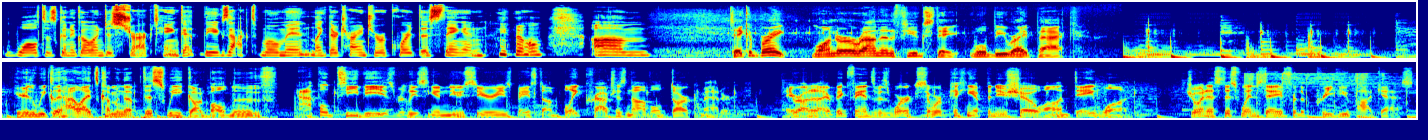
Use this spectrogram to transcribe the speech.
Walt is going to go and distract Hank at the exact moment, like they're trying to record this thing, and you know, um, take a break, wander around in a fugue state. We'll be right back. Here are the weekly highlights coming up this week on Bald Move. Apple TV is releasing a new series based on Blake Crouch's novel Dark Matter. Aaron and I are big fans of his work, so we're picking up the new show on day one. Join us this Wednesday for the preview podcast.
